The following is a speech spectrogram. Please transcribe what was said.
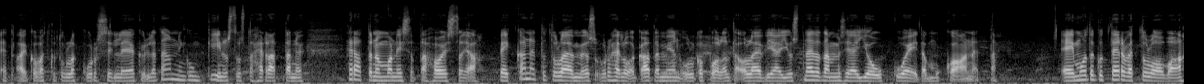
että aikovatko tulla kurssille. Ja kyllä tämä on niin kuin kiinnostusta herättänyt, herättänyt monissa tahoissa ja veikkaan, että tulee myös urheiluakatemian ulkopuolelta olevia just näitä tämmöisiä joukkueita mukaan. Että ei muuta kuin tervetuloa vaan.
